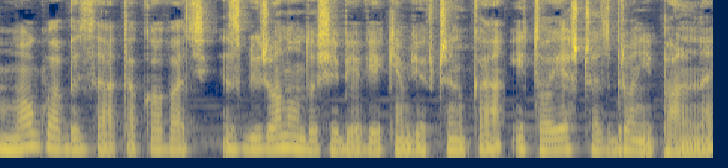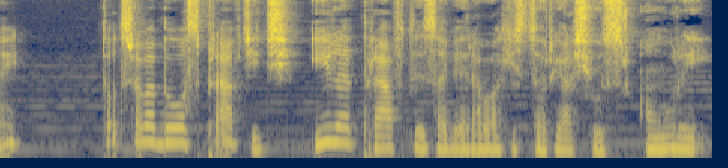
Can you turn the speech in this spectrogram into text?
mogłaby zaatakować zbliżoną do siebie wiekiem dziewczynkę i to jeszcze z broni palnej, to trzeba było sprawdzić, ile prawdy zawierała historia sióstr Henri.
